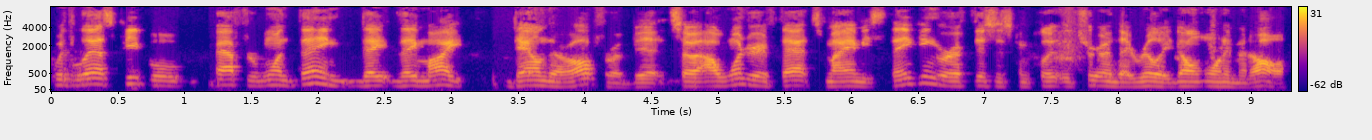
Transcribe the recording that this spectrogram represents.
with less people after one thing, they they might down their offer a bit. So I wonder if that's Miami's thinking or if this is completely true and they really don't want him at all.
